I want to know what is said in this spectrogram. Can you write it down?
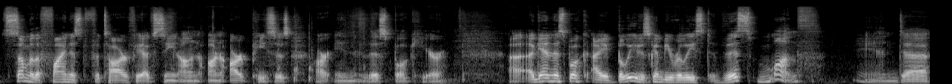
some of the finest photography I've seen on, on art pieces are in this book here. Uh, again, this book, I believe, is going to be released this month, and uh,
